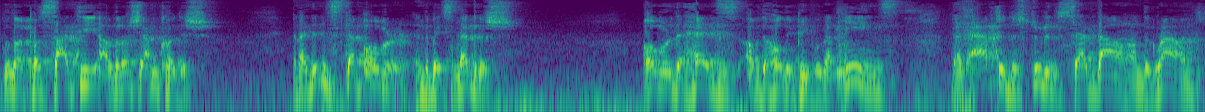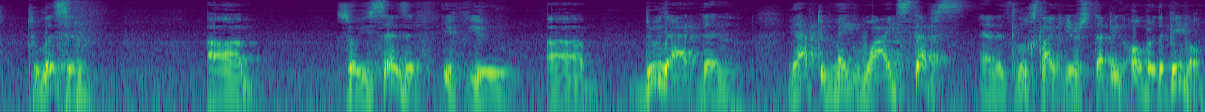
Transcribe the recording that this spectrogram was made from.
posati al rosh kodesh, and I didn't step over in the Beis medrash over the heads of the holy people. That means that after the students sat down on the ground to listen, uh, so he says if if you uh, do that, then you have to make wide steps, and it looks like you're stepping over the people.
